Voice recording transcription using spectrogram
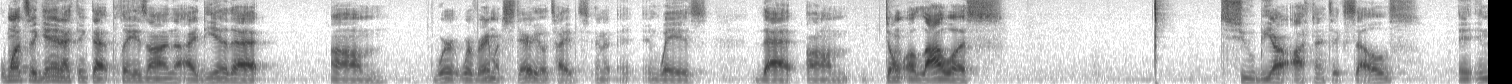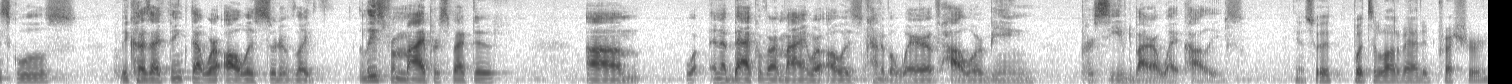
once again, I think that plays on the idea that um, we're we're very much stereotyped in in ways that um, don't allow us to be our authentic selves in, in schools because I think that we're always sort of like at least from my perspective, um, in the back of our mind, we're always kind of aware of how we're being perceived by our white colleagues. Yeah, so it puts a lot of added pressure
